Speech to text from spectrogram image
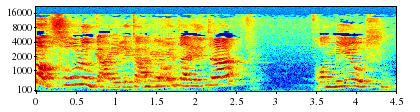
Seemob Solo geile Karte und dahinter Romeo. Sch-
